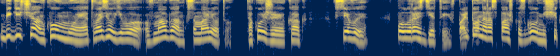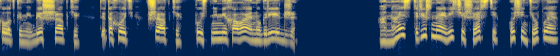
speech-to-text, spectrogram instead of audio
Бегичан, кум мой, отвозил его в Маган к самолету, такой же, как все вы, полураздетый, в пальто нараспашку, с голыми щиколотками, без шапки. Ты-то хоть в шапке, пусть не меховая, но греет же. Она из стриженной овечьей шерсти, очень теплая.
